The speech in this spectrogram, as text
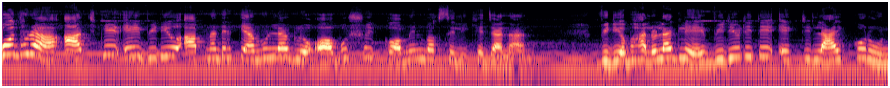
বন্ধুরা, আজকের এই ভিডিও আপনাদের কেমন লাগল অবশ্যই কমেন্ট বক্সে লিখে জানান। ভিডিও ভালো লাগলে ভিডিওটিতে একটি লাইক করুন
